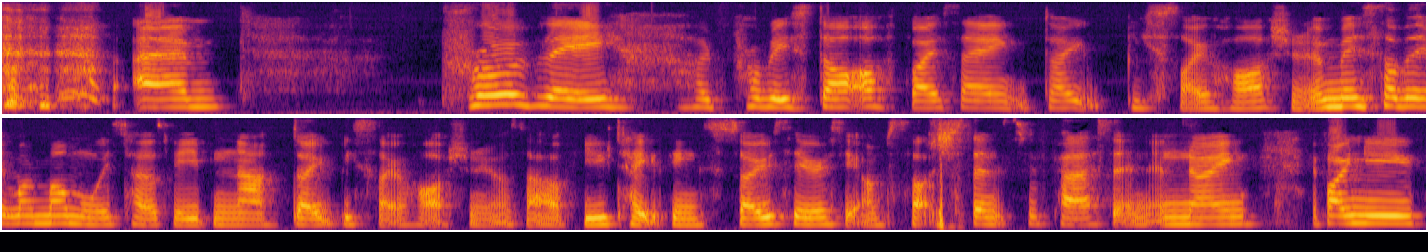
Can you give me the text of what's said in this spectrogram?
um, probably, I'd probably start off by saying, don't be so harsh. And I mean, something my mum always tells me even now, don't be so harsh on yourself. You take things so seriously. I'm such a sensitive person. And knowing, if I knew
